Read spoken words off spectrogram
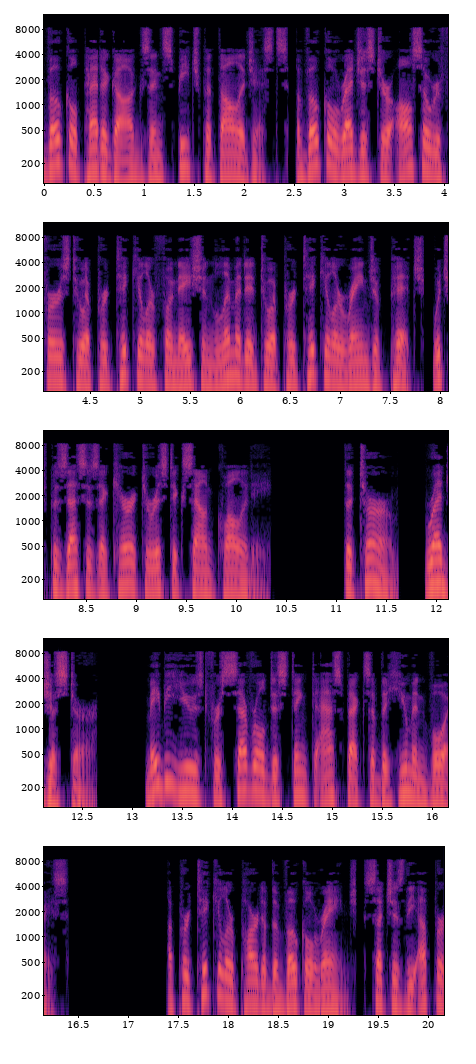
vocal pedagogues and speech pathologists, a vocal register also refers to a particular phonation limited to a particular range of pitch, which possesses a characteristic sound quality. The term, "'register' may be used for several distinct aspects of the human voice. A particular part of the vocal range, such as the upper,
